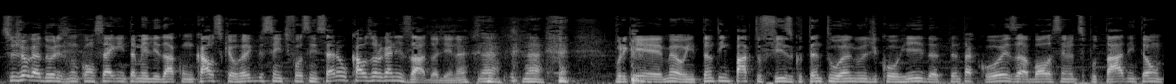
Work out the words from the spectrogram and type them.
se os jogadores não conseguem também lidar com o caos, que é o rugby, se a gente for sincero, é o caos organizado ali, né? É, é. Porque, meu, em tanto impacto físico, tanto ângulo de corrida, tanta coisa, a bola sendo disputada, então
